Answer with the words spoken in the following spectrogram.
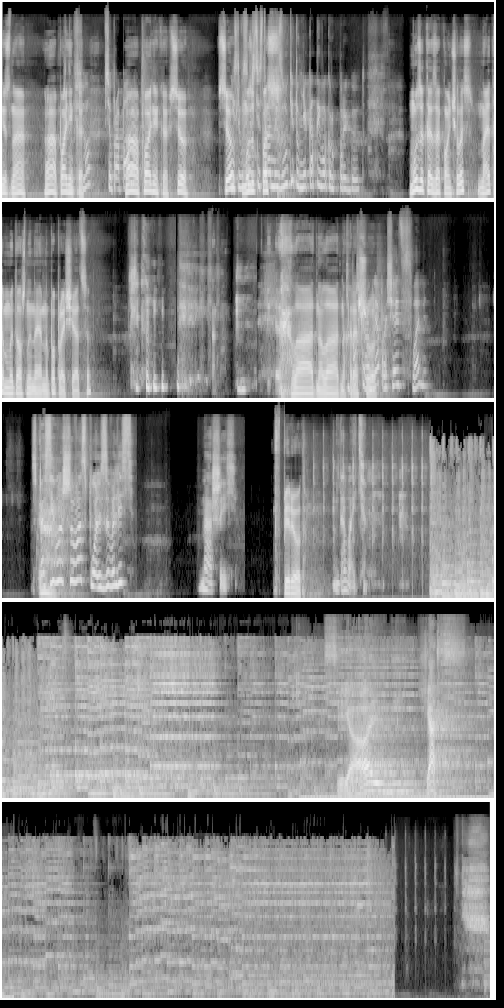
Не знаю. А, паника. Все? Все пропало? А, паника. Все. Все. Если вы слышите пос... странные звуки, то у меня коты вокруг прыгают. Музыка закончилась. На этом мы должны, наверное, попрощаться. Ладно, ладно, хорошо. корабля прощается с вами. Спасибо, что воспользовались нашей. Вперед. Давайте. Сериальный час.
